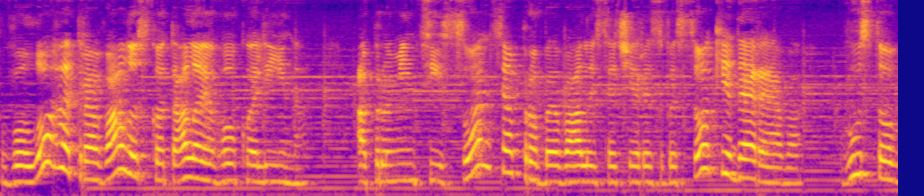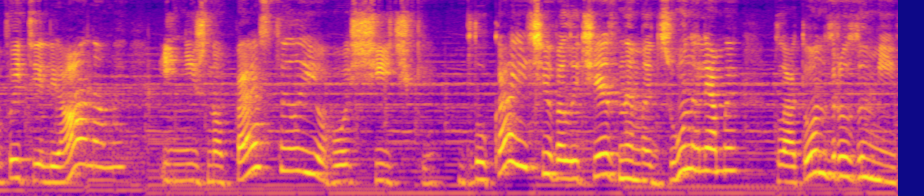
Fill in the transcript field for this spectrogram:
Волога трава лоскотала його коліна, а промінці сонця пробивалися через високі дерева, густо обвиті ліанами і ніжно пестили його щічки. Блукаючи величезними джунглями, Платон зрозумів,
